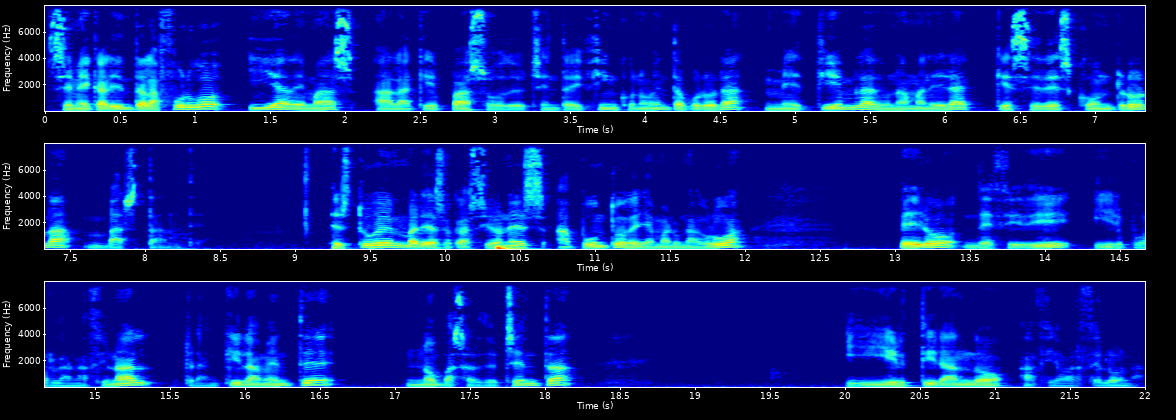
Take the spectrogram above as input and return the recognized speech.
Se me calienta la furgo y además a la que paso de 85-90 por hora me tiembla de una manera que se descontrola bastante. Estuve en varias ocasiones a punto de llamar una grúa, pero decidí ir por la nacional tranquilamente, no pasar de 80 y ir tirando hacia Barcelona.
